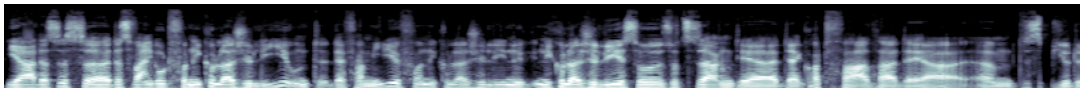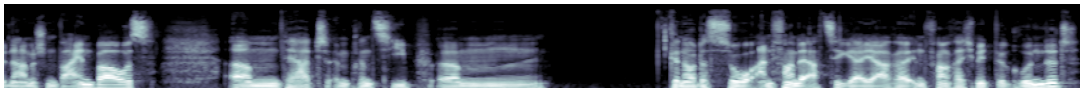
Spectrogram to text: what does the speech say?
Ja, das ist äh, das Weingut von Nicolas Joly und der Familie von Nicolas Joly. Nicolas Joly ist so sozusagen der der Gottvater der ähm, des biodynamischen Weinbaus. Ähm, der hat im Prinzip ähm, genau das so Anfang der 80er Jahre in Frankreich mit begründet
